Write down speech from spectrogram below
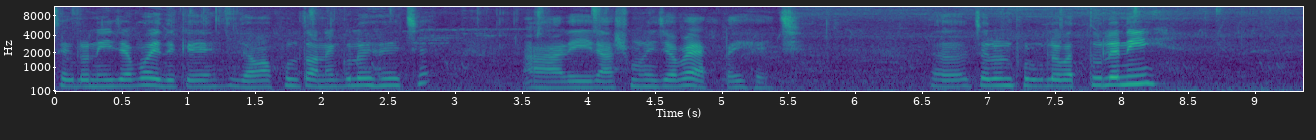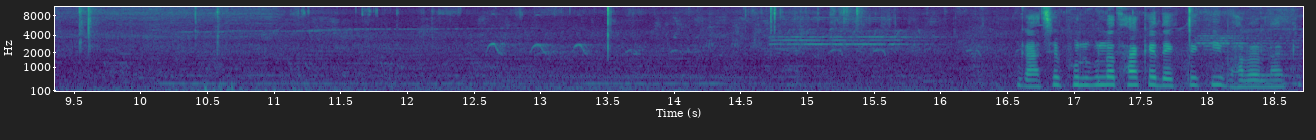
সেগুলো নিয়ে যাব। এদিকে জবা ফুল তো অনেকগুলোই হয়েছে, আর এই রাসমণি জবা একটাই হয়েছে। চলুন ফুলগুলো এবার তুলে নিই। গাছে ফুলগুলো থাকে, দেখতে কি ভালো লাগে।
